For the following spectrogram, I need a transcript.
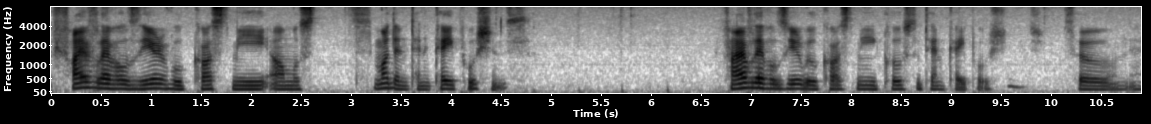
five levels here will cost me almost more than 10k potions. Five levels here will cost me close to 10k potions. So yeah,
